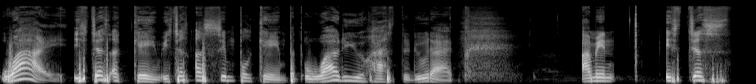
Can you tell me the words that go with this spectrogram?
why? It's just a game. It's just a simple game. But why do you have to do that? I mean it just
